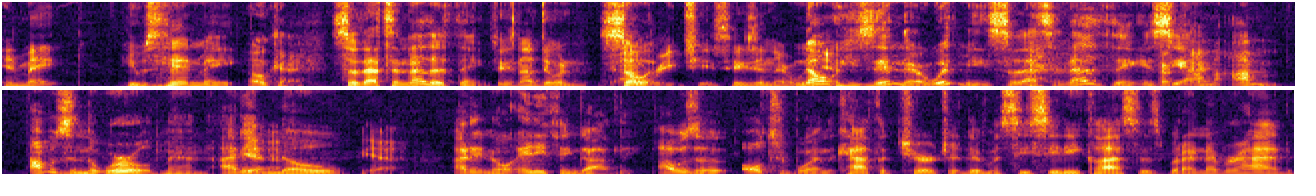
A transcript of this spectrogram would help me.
inmate? He was an inmate. Okay. So that's another thing. So he's not doing So- outreach. He's, he's in there with me. No, you. he's in there with me. So that's another thing. And see, I'm, I'm, I was in the world, man. I didn't Yeah. know Yeah. I didn't know anything godly. I was a altar boy in the Catholic Church. I did my CCD classes, but I never had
